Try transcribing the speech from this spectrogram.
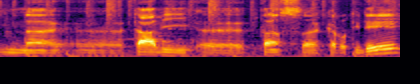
in eh, TAVI eh, transcarotidee,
